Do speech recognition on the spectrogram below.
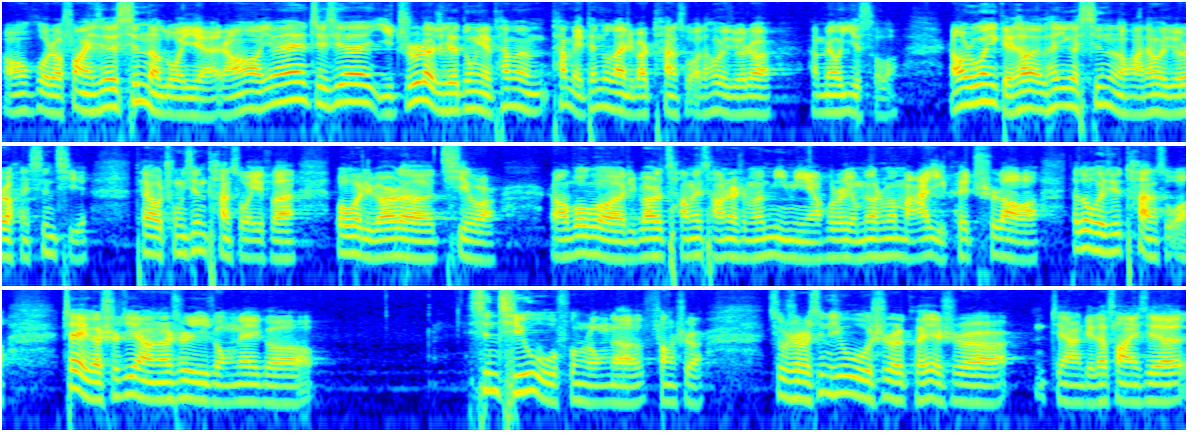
然后或者放一些新的落叶，然后因为这些已知的这些东西，它们它每天都在里边探索，它会觉着。它没有意思了。然后，如果你给它它一个新的的话，它会觉得很新奇，它要重新探索一番，包括里边的气味儿，然后包括里边藏没藏着什么秘密啊，或者有没有什么蚂蚁可以吃到啊，它都会去探索。这个实际上呢是一种那个新奇物丰容的方式，就是新奇物是可以是这样给它放一些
